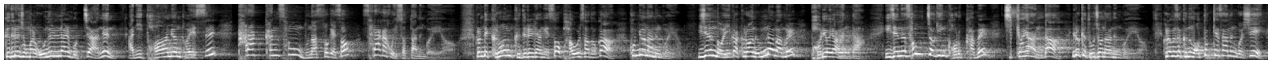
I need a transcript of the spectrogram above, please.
그들은 정말 오늘날 못지않은 아니 더하면 더했을 타락한 성 문화 속에서 살아가고 있었다는 거예요. 그런데 그런 그들을 향해서 바울 사도가 권면하는 거예요. 이제는 너희가 그러한 음란함을 버려야 한다. 이제는 성적인 거룩함을 지켜야 한다. 이렇게 도전하는 거예요. 그러면서 그는 어떻게 사는 것이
